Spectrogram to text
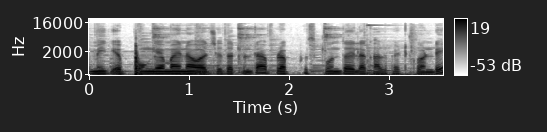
మీకు పొంగేమైనా వచ్చేటట్టుంటే అప్పుడప్పుడు స్పూన్తో ఇలా కలిపెట్టుకోండి.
